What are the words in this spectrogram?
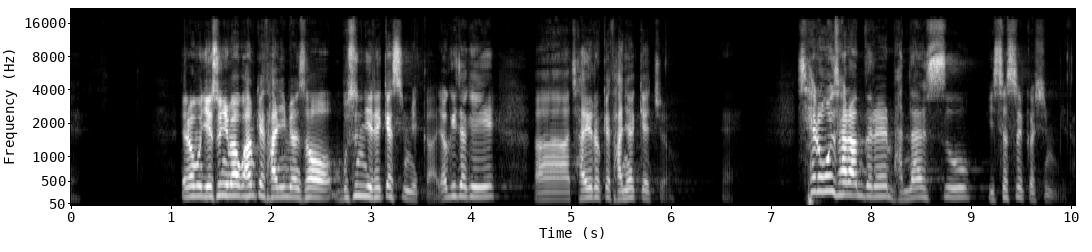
예. 여러분 예수님하고 함께 다니면서 무슨 일 했겠습니까? 여기저기 아, 자유롭게 다녔겠죠. 새로운 사람들을 만날 수 있었을 것입니다.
